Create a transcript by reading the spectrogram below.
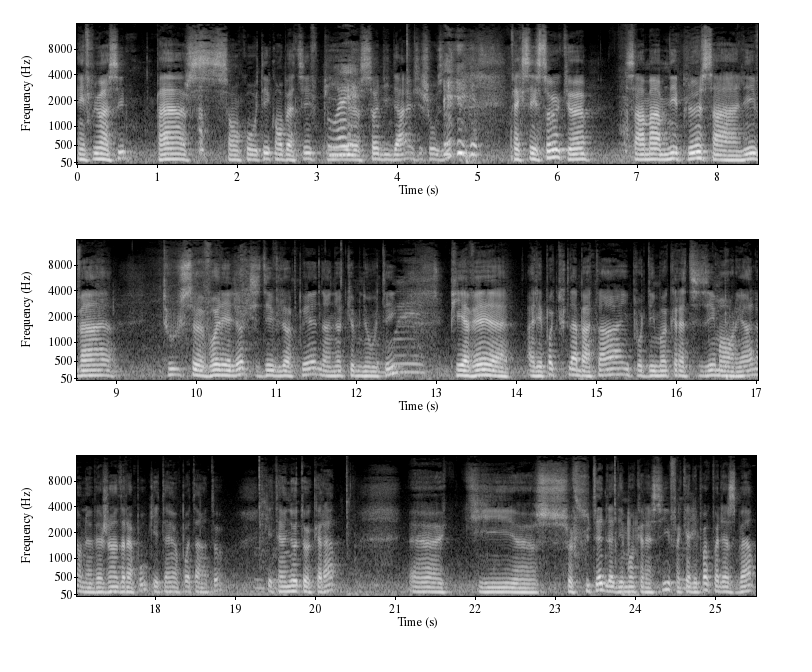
influencé par son côté combatif puis Ouais. solidaire, ces choses-là. fait que c'est sûr que ça m'a amené plus à aller vers tout ce volet-là qui se développait dans notre communauté. Ouais. Puis il y avait euh, à l'époque toute la bataille pour démocratiser Montréal. On avait Jean Drapeau qui était un potentat, qui était un autocrate, euh, qui euh, se foutait de la démocratie. Fait qu'à l'époque, il fallait se battre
